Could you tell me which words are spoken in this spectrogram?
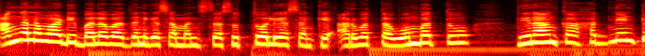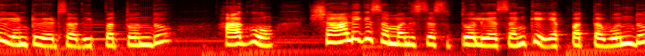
ಅಂಗನವಾಡಿ ಬಲವರ್ಧನೆಗೆ ಸಂಬಂಧಿಸಿದ ಸುತ್ತೋಲೆಯ ಸಂಖ್ಯೆ ಅರವತ್ತ ಒಂಬತ್ತು ದಿನಾಂಕ ಹದಿನೆಂಟು ಎಂಟು ಎರಡು ಸಾವಿರದ ಇಪ್ಪತ್ತೊಂದು ಹಾಗೂ ಶಾಲೆಗೆ ಸಂಬಂಧಿಸಿದ ಸುತ್ತೋಲೆಯ ಸಂಖ್ಯೆ ಎಪ್ಪತ್ತ ಒಂದು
